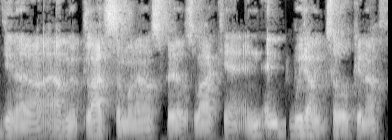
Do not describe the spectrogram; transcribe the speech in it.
you know, I'm glad someone else feels like it, and, and we don't talk enough.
